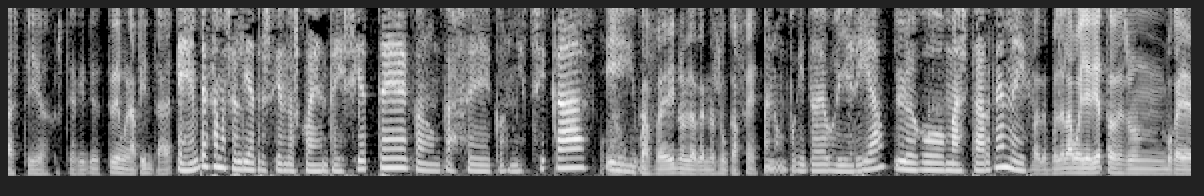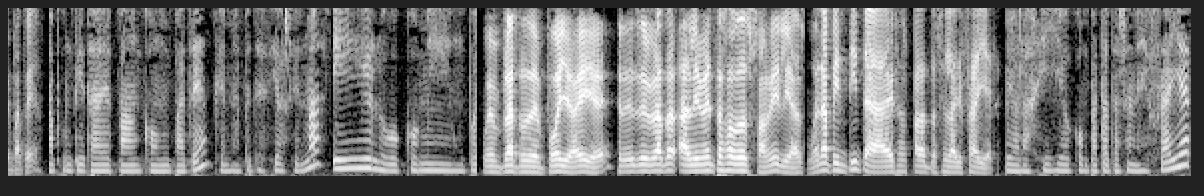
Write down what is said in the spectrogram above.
atrás, tío. Hostia, aquí tiene buena pinta, ¿eh? Eh, Empezamos el día 347 con un café con mis chicas y un café y no lo que no es un café. bueno, un poquito de bollería. Luego más tarde me hice Después de la bollería te haces un bocadillo de paté. una puntita de pan con paté que me apeteció sin más. Y luego comí un pollo Buen plato de pollo ahí, ¿eh? En ese plato alimentas a dos familias. Buena pintita esas patatas en la air fryer. al ajillo con patatas en el air fryer.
